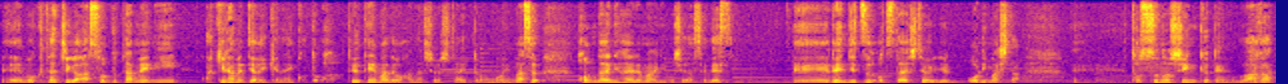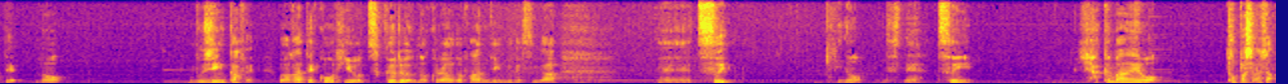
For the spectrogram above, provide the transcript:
えー僕たちが遊ぶために諦めてはいけないことというテーマでお話をしたいと思います。本題に入る前にお知らせです。えー連日お伝えしておりました、えー鳥栖の新拠点我が手の無人カフェ我が手コーヒーを作るのクラウドファンディングですが、えーつい昨日ですねついに100万円を突破しました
